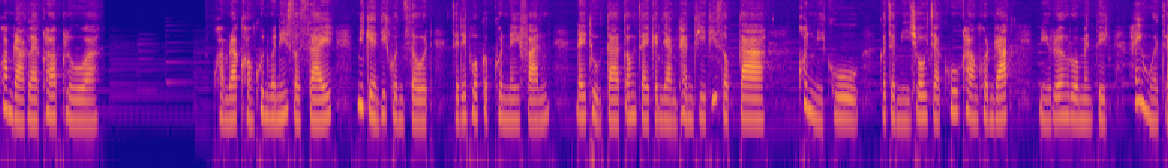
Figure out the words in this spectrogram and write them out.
ความรักและครอบครัว ความรักของคุณวันนี้สดใส มีเกณฑ์ที่คนโสด จะได้พบกับคนในฝัน ได้ถูกตาต้องใจกันอย่างทันทีที่สบตา คนมีคู่ก็จะมีโชคจากคู่ครองคนรัก มีเรื่องโรแมนติก ให้หัวใจ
